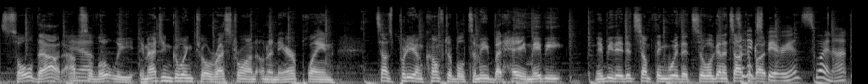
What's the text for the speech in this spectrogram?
Sold out, Yeah. absolutely. Imagine going to a restaurant on an airplane. It sounds pretty uncomfortable to me, but hey, maybe maybe they did something with it. So we're going to It's talk an about experience. Why not?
